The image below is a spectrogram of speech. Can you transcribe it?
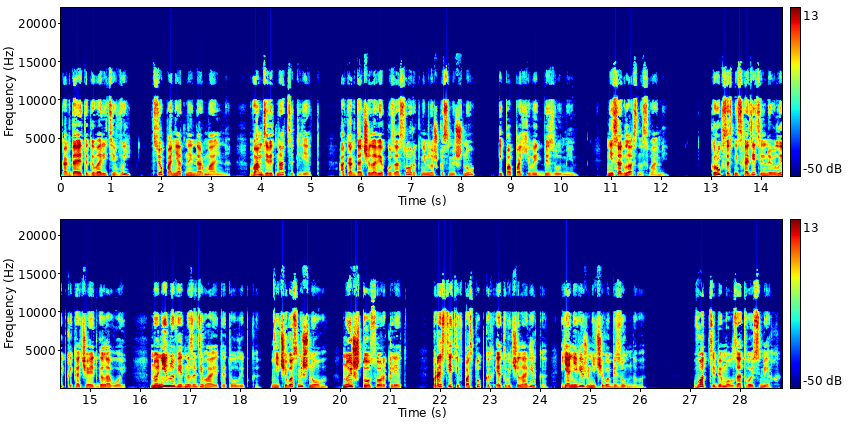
когда это говорите вы, все понятно и нормально. Вам девятнадцать лет, а когда человеку за сорок, немножко смешно и попахивает безумием. Не согласна с вами. Круг со снисходительной улыбкой качает головой. Но Нину, видно, задевает эта улыбка. Ничего смешного. Ну и что, сорок лет? Простите, в поступках этого человека я не вижу ничего безумного. Вот тебе, мол, за твой смех.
